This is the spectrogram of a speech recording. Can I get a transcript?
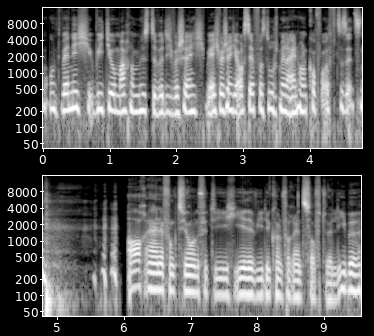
Und wenn ich Video machen müsste, würde ich wahrscheinlich, wäre ich wahrscheinlich auch sehr versucht, mir einen Einhornkopf aufzusetzen. Auch eine Funktion, für die ich jede Videokonferenzsoftware liebe.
